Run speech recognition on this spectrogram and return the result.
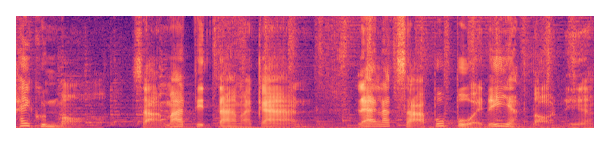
ให้คุณหมอสามารถติดตามอาการ และรักษาผู้ป่วยได้อย่างต่อเนื่อง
